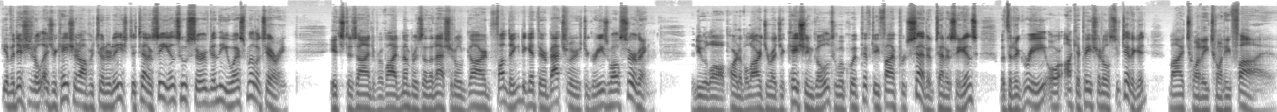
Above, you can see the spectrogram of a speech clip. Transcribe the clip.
give additional education opportunities to Tennesseans who served in the U.S. military. It's designed to provide members of the National Guard funding to get their bachelor's degrees while serving. The new law, part of a larger education goal to equip 55% of Tennesseans with a degree or occupational certificate by 2025.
